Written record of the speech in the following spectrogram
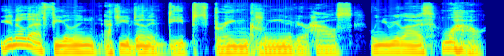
You know that feeling after you've done a deep spring clean of your house when you realize, wow,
